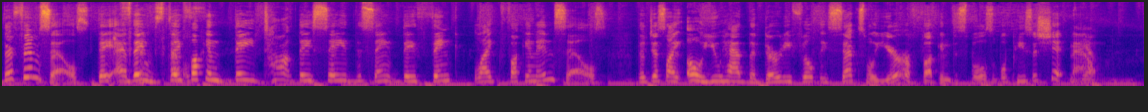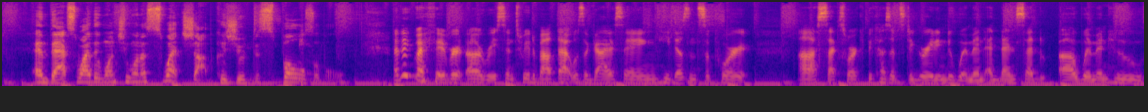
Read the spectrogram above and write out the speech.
they're femcels. They they they fucking they talk they say the same they think like fucking incels. They're just like, "Oh, you had the dirty filthy sex. Well, you're a fucking disposable piece of shit now." Yeah. And that's why they want you in a sweatshop cuz you're disposable. I think my favorite uh, recent tweet about that was a guy saying he doesn't support uh, sex work because it's degrading to women, and then said uh, women who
